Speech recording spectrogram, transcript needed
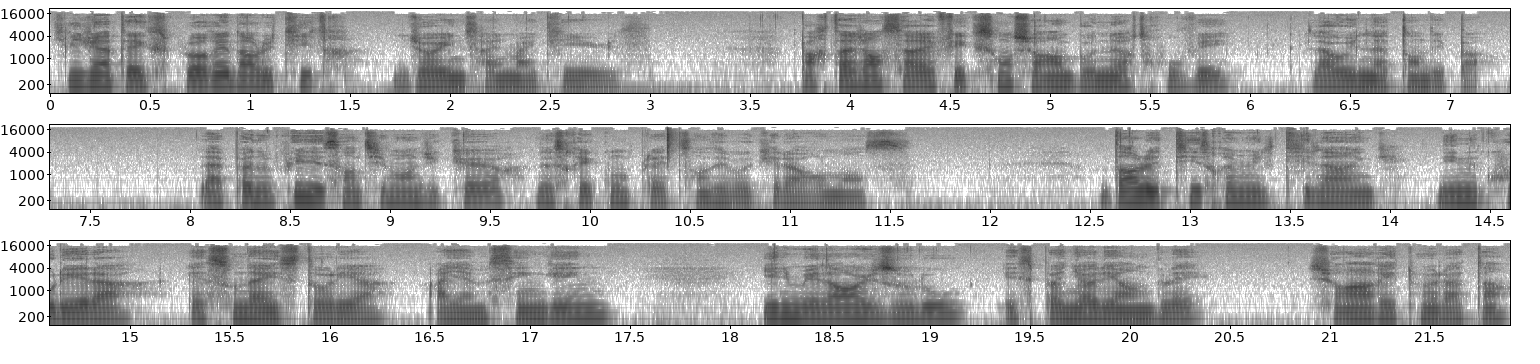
qu'il vient à explorer dans le titre Joy Inside My Tears, partageant sa réflexion sur un bonheur trouvé là où il n'attendait pas. La panoplie des sentiments du cœur ne serait complète sans évoquer la romance. Dans le titre multilingue Ninkulera es una historia I am singing, il mélange zoulou, espagnol et anglais sur un rythme latin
